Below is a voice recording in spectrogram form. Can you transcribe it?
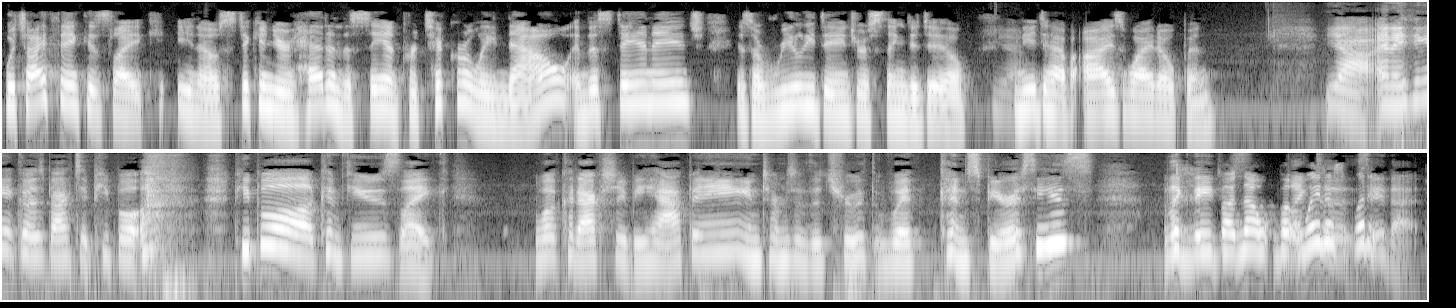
Which I think is like, you know, sticking your head in the sand, particularly now in this day and age, is a really dangerous thing to do. Yeah. You need to have eyes wide open. Yeah, and I think it goes back to people people confuse like what could actually be happening in terms of the truth with conspiracies. Like they But no, but like wait a what, that.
